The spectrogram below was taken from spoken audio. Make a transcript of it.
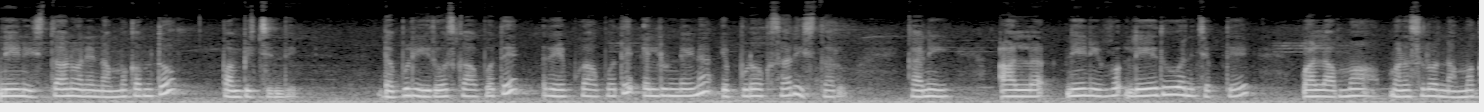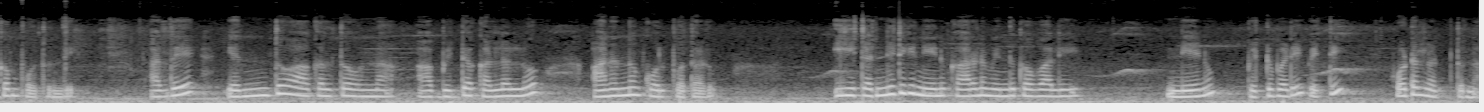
నేను ఇస్తాను అనే నమ్మకంతో పంపించింది. డబ్బులు ఈరోజు కాకపోతే రేపు కాకపోతే ఎల్లుండైనా ఎప్పుడో ఒకసారి ఇస్తారు. కానీ వాళ్ళ నేను ఇవ్వ లేదు అని చెప్తే వాళ్ళ అమ్మ మనసులో నమ్మకం పోతుంది. అదే ఎంతో ఆకలితో ఉన్న ఆ బిడ్డ కళ్ళల్లో ఆనందం కోల్పోతాడు. వీటన్నిటికీ నేను కారణం ఎందుకు అవ్వాలి నేను పెట్టుబడి పెట్టి హోటల్ నడుపుతున్నా.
